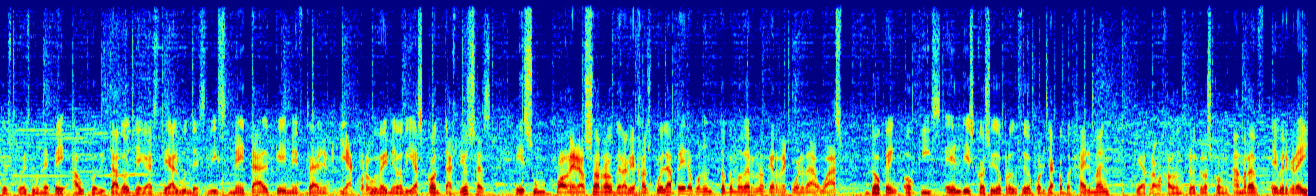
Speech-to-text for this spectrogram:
Después de un EP autoeditado, llega este álbum de sleaze metal que mezcla energía cruda y melodías contagiosas es un poderoso rock de la vieja escuela, pero con un toque moderno que recuerda a Wasp, Dokken o Kiss. El disco ha sido producido por Jacob Herman, que ha trabajado entre otros con Amaranth, Evergrey,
